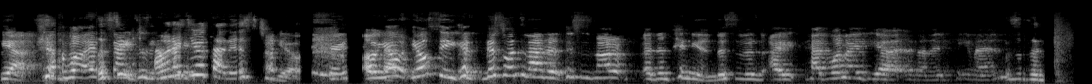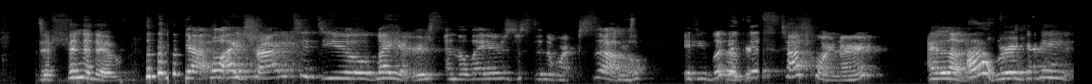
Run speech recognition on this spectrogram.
Yeah. Yeah. Well, I, Let's see. I just- I want to see what that is to you. Oh, you'll you'll see because this one's not a this is not a, an opinion. This is I had one idea and then I came in. This is a definitive. Yeah, well, I tried to do layers and the layers just didn't work. So if you look oh, at Okay. this top corner, I love it. Oh. We're getting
